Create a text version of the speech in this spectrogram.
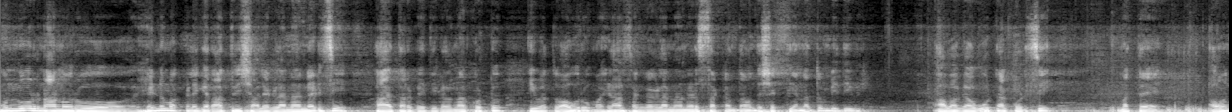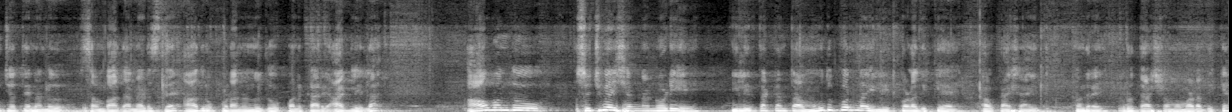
ಮುನ್ನೂರು ನಾನ್ನೂರು ಹೆಣ್ಣು ಮಕ್ಕಳಿಗೆ ರಾತ್ರಿ ಶಾಲೆಗಳನ್ನು ನಡೆಸಿ, ಆ, ತರಬೇತಿಗಳನ್ನು ಕೊಟ್ಟು, ಇವತ್ತು ಅವರು ಮಹಿಳಾ ಸಂಘಗಳನ್ನು ನಡೆಸ್ತಕ್ಕಂಥ ಒಂದು ಶಕ್ತಿಯನ್ನು ತುಂಬಿದ್ದೀವಿ. ಆವಾಗ ಊಟ ಕೊಡಿಸಿ, ಮತ್ತು ಅವನ ಜೊತೆ ನಾನು ಸಂವಾದ ನಡೆಸಿದೆ. ಆದರೂ ಕೂಡ ನನ್ನದು ಫಲಕಾರಿ ಆಗಲಿಲ್ಲ. ಆ ಒಂದು ಸಿಚುವೇಶನ್ನ ನೋಡಿ ಇಲ್ಲಿರ್ತಕ್ಕಂಥ ಮುದುಕರನ್ನ ಇಲ್ಲಿ ಇಟ್ಕೊಳ್ಳೋದಕ್ಕೆ ಅವಕಾಶ ಆಯಿತು. ಅಂದರೆ ವೃದ್ಧಾಶ್ರಮ ಮಾಡೋದಕ್ಕೆ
